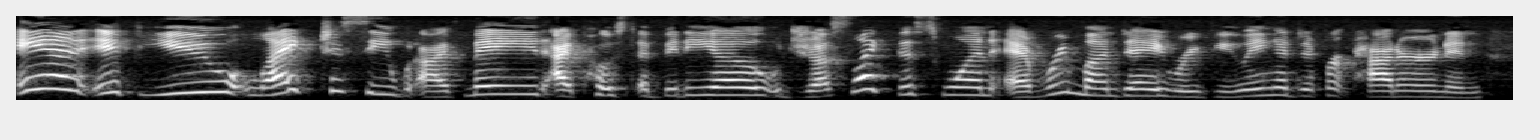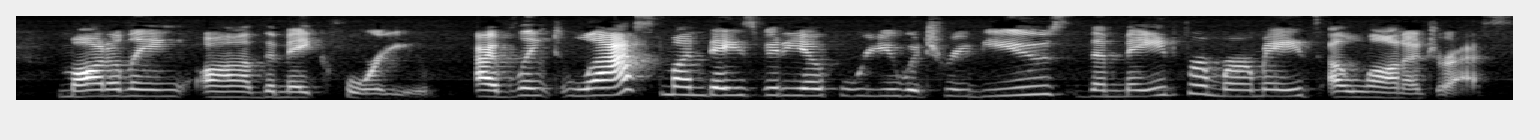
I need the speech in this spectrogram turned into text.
And if you like to see what I've made, I post a video just like this one every Monday reviewing a different pattern and modeling uh, the make for you. I've linked last Monday's video for you, which reviews the Made for Mermaids Alana dress.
